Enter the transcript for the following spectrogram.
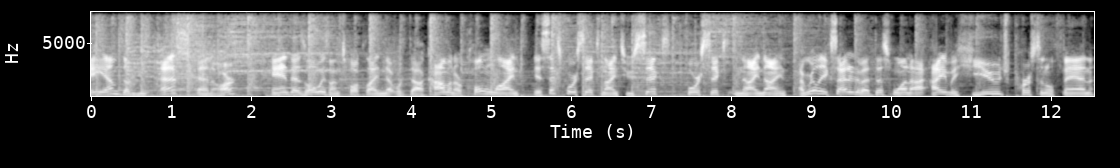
AM WSNR. And as always, on TalkLineNetwork.com. And our call line is 646 926 4699. I'm really excited about this one. I, I am a huge personal fan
